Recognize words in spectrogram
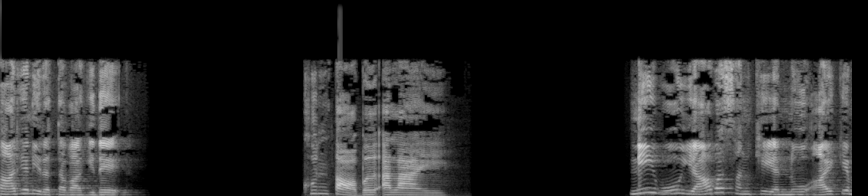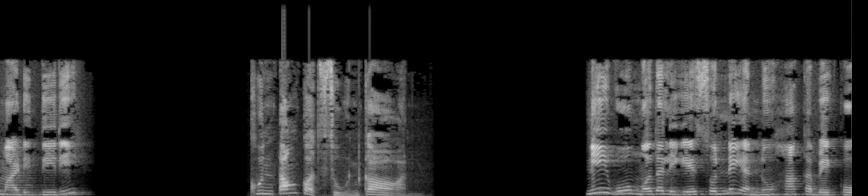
ಕಾರ್ಯನಿರತವಾಗಿದೆ คุณต่อเบอร์อะไร ನೀವು ಯಾವ ಸಂಖ್ಯೆಯನ್ನು ಆಯ್ಕೆ ಮಾಡಿದ್ದೀರಿ คุณต้องกดศูนย์ก่อน ನೀವು ಮೊದಲಿಗೆ ಸೊನ್ನೆಯನ್ನು ಹಾಕಬೇಕು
